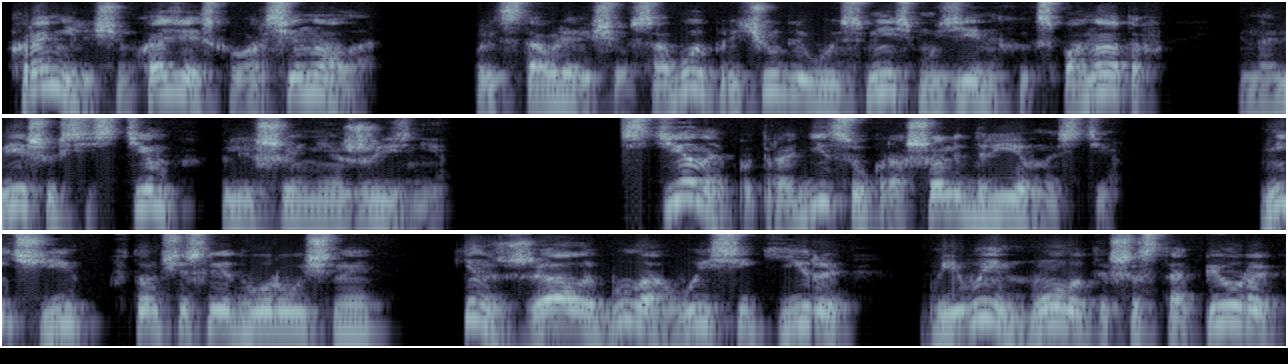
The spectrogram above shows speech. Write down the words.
хранилищем хозяйского арсенала, представляющего собой причудливую смесь музейных экспонатов и новейших систем лишения жизни. Стены по традиции украшали древности. Мечи, в том числе двуручные, кинжалы, булавы, секиры, боевые молоты, шестоперы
